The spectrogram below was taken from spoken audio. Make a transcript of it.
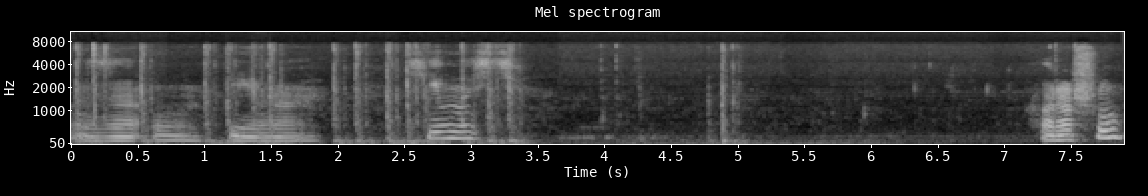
за оперативность». Хорошо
